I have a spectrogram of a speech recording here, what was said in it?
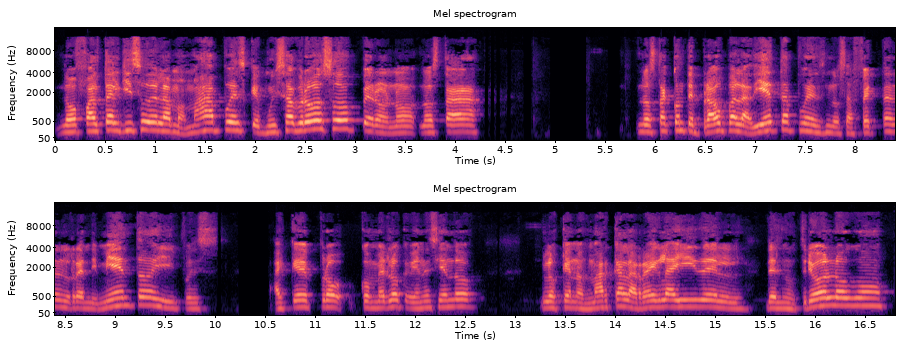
no falta el guiso de la mamá, pues que es muy sabroso, pero no no está no está contemplado para la dieta, pues nos afecta en el rendimiento y pues hay que comer lo que viene siendo lo que nos marca la regla ahí del, del nutriólogo.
